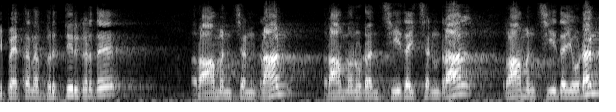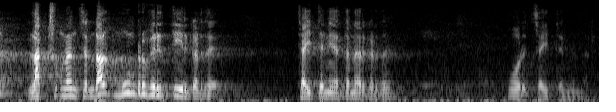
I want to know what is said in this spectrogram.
இப்ப எத்தனை விருத்தி இருக்கிறது? ராமன் சென்றான் ராமனுடன் சீதை சென்றால் ராமன் சீதையுடன் லக்ஷ்மணன் சென்றால் மூன்று விருத்தி இருக்கிறது. சைத்தன்யம் எத்தனை இருக்கிறது? ஒரு சைத்தன்யம் இருக்கு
